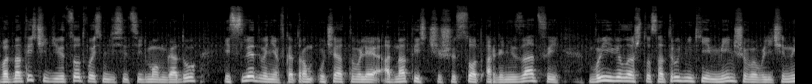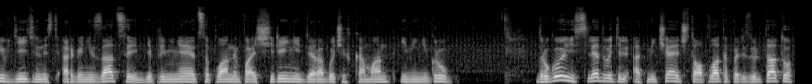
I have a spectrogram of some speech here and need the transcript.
В 1987 году исследование, в котором участвовали 1600 организаций, выявило, что сотрудники меньше вовлечены в деятельность организации, где применяются планы поощрений для рабочих команд и мини-групп. Другой исследователь отмечает, что оплата по результату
